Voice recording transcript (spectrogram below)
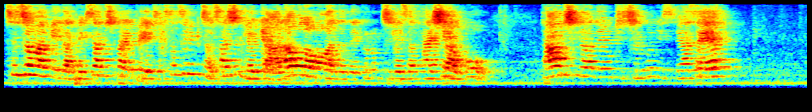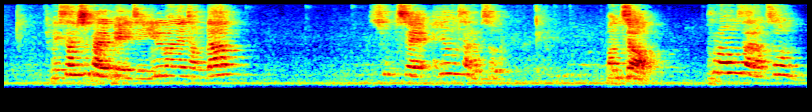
채점합니다. 138페이지. 선생님 저 사실 여기 안 하고 넘어갔는데 그럼 집에서 다시 하고 다음 시간에 혹시 질문 있으면 하세요. 138페이지. 1번의 정답. 숙제 해온 사람 손. 먼저 풀어온 사람 손.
